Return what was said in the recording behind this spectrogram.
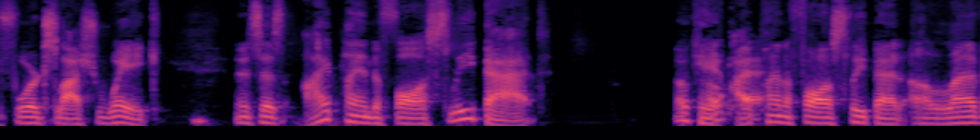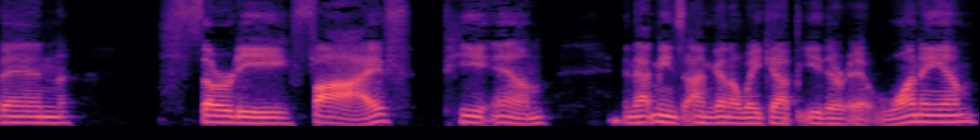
forward slash wake. And it says, I plan to fall asleep at, okay, I plan to fall asleep at 11.35 p.m. And that means I'm going to wake up either at 1 a.m.,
